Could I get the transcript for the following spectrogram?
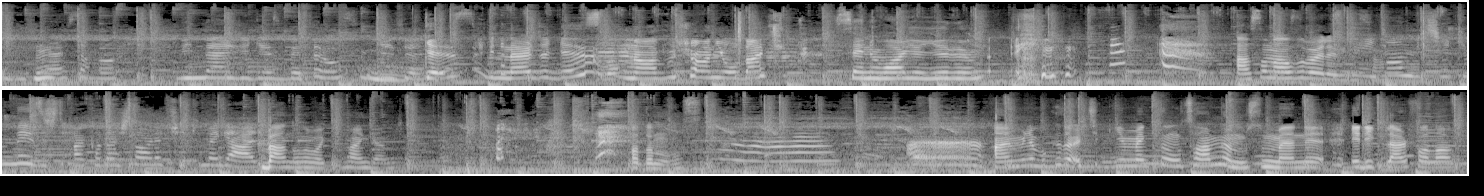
iyilikler sana. Binlerce kez beter olsun gece. Gez binlerce gez. ne yapayım şu an yoldan çıktı. Seni var ya yerim. Aslan Nazlı böyle bir insan. An bir çekimdeyiz işte arkadaşlarla çekime geldik. Ben de ona bakayım hangi amca. Adamımız. Almina bu kadar açık giyinmekten utanmıyor musun? Ben de erikler falan.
